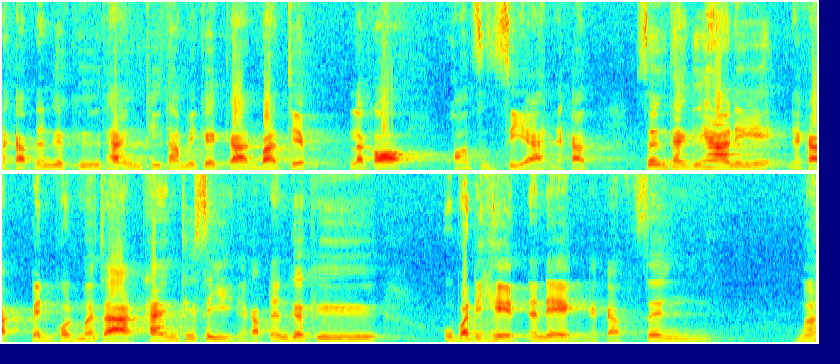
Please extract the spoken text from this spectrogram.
นะครับนั่นก็คือแท่งที่ทำให้เกิดการบาดเจ็บ แล้วก็ความสูญเสียนะครับ ซึ่งแท่งที่ 5 นี้นะครับเป็นผลมาจากแท่งที่4นะครับนั่นก็คือ อุบัติเหตุนั่นเองนะครับ ซึ่งเมื่อ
